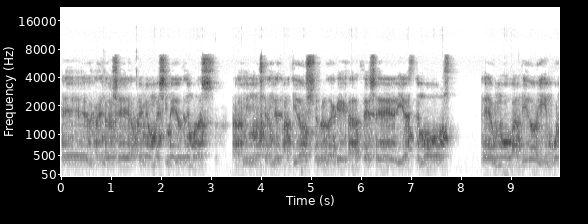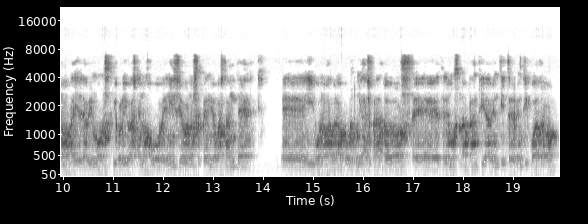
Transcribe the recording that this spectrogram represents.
eh, el calendario se apremia un mes y medio, tenemos las, ahora mismo nos quedan 10 partidos, es verdad que cada tres eh, días tenemos eh, un nuevo partido y bueno, ayer ya vimos que Olivas que no jugó de inicio, nos sorprendió bastante eh, y bueno, habrá oportunidades para todos, eh, tenemos una plantilla 23-24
